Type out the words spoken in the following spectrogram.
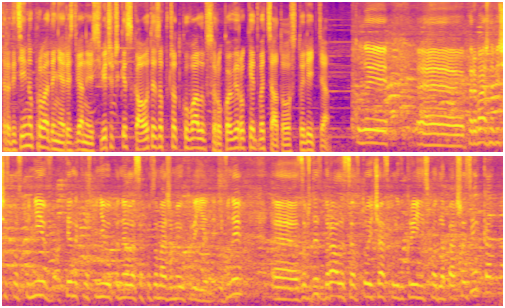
Традиційно проведення різдвяної свічечки скаути започаткували в 40-ві роки ХХ століття. коли переважна більшість пластунів, активних пластунів опинилися поза межами України. І вони е, завжди збиралися в той час, коли в Україні сходила перша зірка, е,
